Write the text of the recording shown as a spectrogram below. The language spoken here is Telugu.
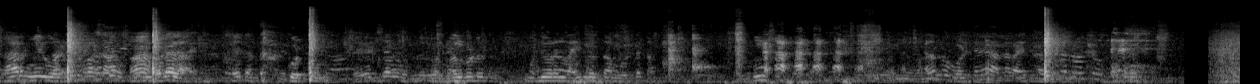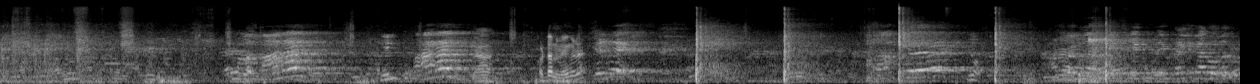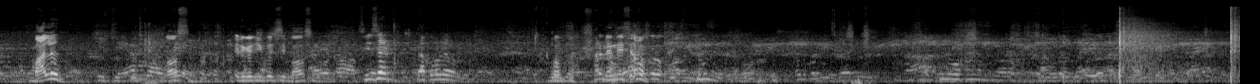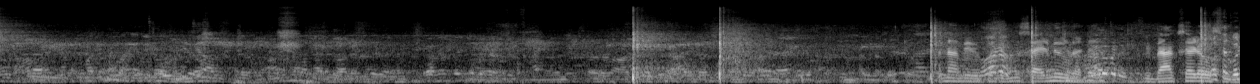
సార్ మీరు కొట్టు ముందు ఎవరైనా రైతులు వస్తాము కొట్టే తప్ప నువ్వు కొడితేనే అందరూ రైతులు కొట్టాను మేము కూడా. బాలు బాస్ ఇక్కడికి చూకొచ్చి బాస్ నేను తీసాను. నా మీరు కొంచెం సైడ్ మీద ఉండండి. మీ బ్యాక్ సైడ్ వస్తుంది.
